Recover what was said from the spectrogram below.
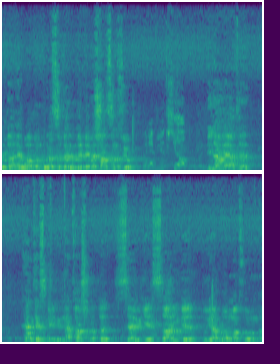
burada ev aldım, burası benimdir deme şansınız yok. Böyle bir lüks yok. Bina hayatı, herkes birbirine karşılıklı sevgi, saygı, duyarlı olmak zorunda.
